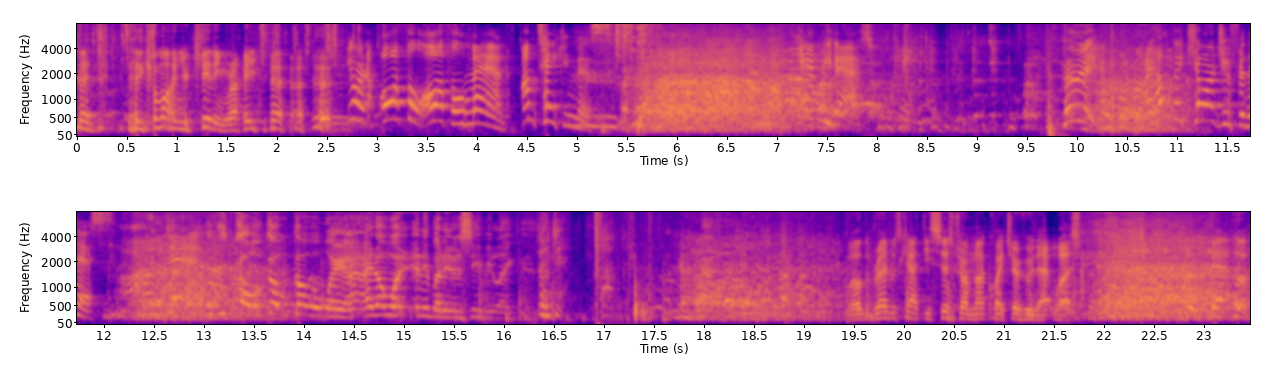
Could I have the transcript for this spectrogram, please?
Dad, Dad, come on. You're kidding, right? You're an awful, awful man. I'm taking this. Hand me that. hey! I hope they charge you for this. Uh, Dad. Go, go, go away. I, I don't want anybody to see me like this. Well, the bread was Kathy's sister. I'm not quite sure who that was. Dad, look.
